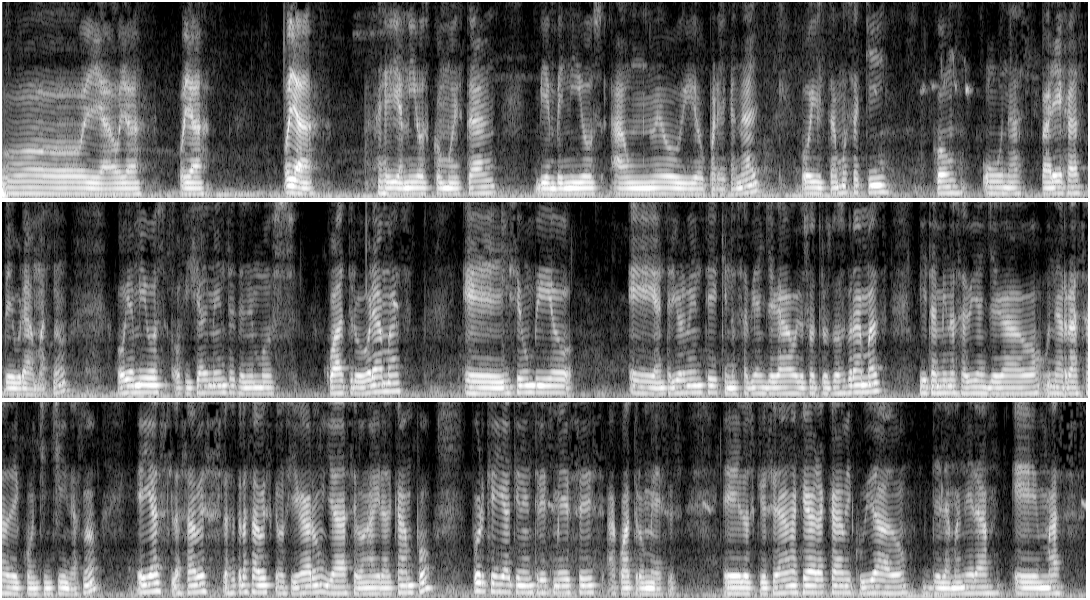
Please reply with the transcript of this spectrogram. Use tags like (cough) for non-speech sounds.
Hola, hola, hola, hola. Hey amigos, ¿cómo están? Bienvenidos a un nuevo video para el canal. Hoy estamos aquí con unas parejas de bramas, ¿no? Hoy amigos, oficialmente tenemos cuatro bramas. Eh, hice un video eh, anteriormente que nos habían llegado los otros dos bramas y también nos habían llegado una raza de conchinchinas, ¿no? Ellas, las aves, las otras aves que nos llegaron ya se van a ir al campo porque ya tienen tres meses a cuatro meses. Eh, los que se van a quedar acá, mi cuidado, de la manera eh, más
